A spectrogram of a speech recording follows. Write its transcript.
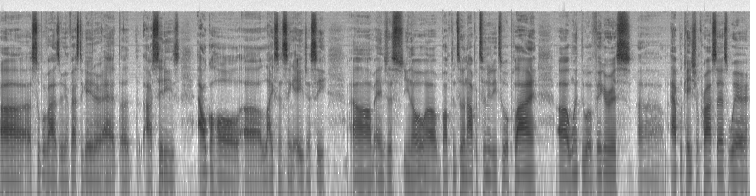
uh, a supervisory investigator at uh, our city's alcohol uh, licensing agency. Um, and just, you know, uh, bumped into an opportunity to apply. Uh, went through a vigorous application process where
